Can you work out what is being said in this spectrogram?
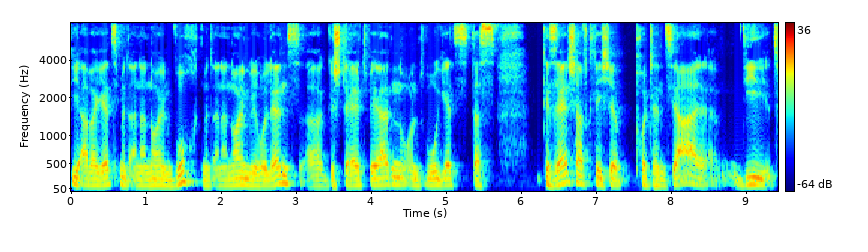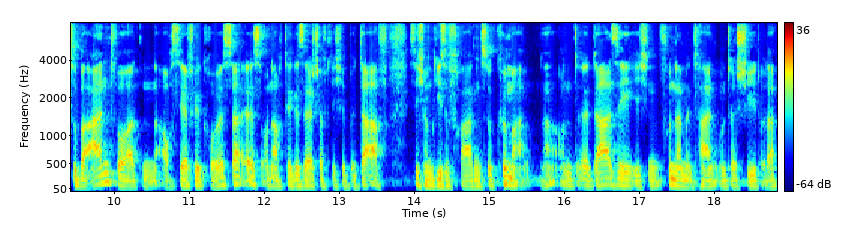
die aber jetzt mit einer neuen Wucht, mit einer neuen Virulenz äh, gestellt werden und wo jetzt das gesellschaftliche Potenzial, die zu beantworten, auch sehr viel größer ist und auch der gesellschaftliche Bedarf, sich um diese Fragen zu kümmern. Ne? Und äh, da sehe ich einen fundamentalen Unterschied oder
